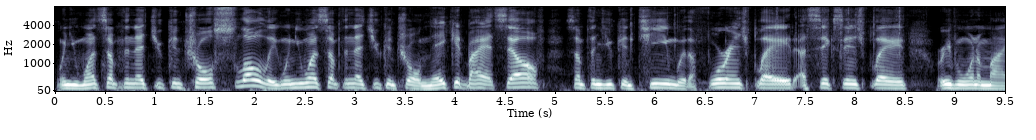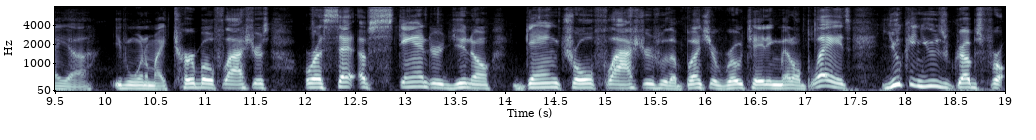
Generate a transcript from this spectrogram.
when you want something that you control slowly, when you want something that you control naked by itself, something you can team with a four inch blade, a six inch blade, or even one of my uh, even one of my turbo flashers, or a set of standard, you know, gang troll flashers with a bunch of rotating metal blades, you can use grubs for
